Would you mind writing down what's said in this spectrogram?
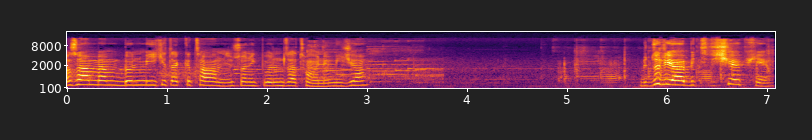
O zaman ben bu bölümü iki dakika tamamlayayım. Sonraki bölüm zaten oynamayacağım. Bir dur ya bitiriş yapayım.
